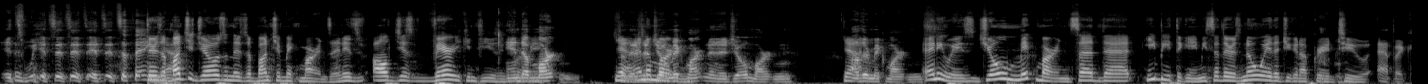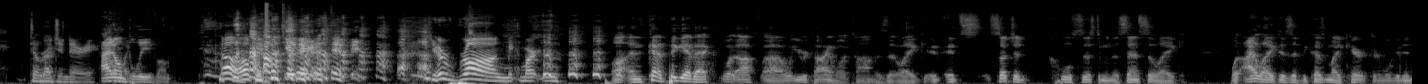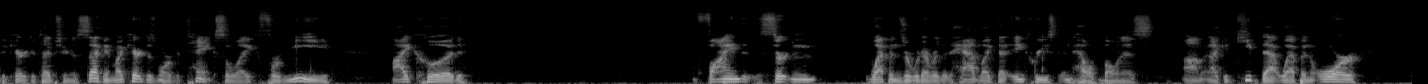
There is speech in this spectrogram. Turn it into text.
It's it's it's it's it's, it's a thing. there's yeah. a bunch of Joes and there's a bunch of McMartins, and it's all just very confusing. and for a me. Martin. So Yeah, there's and a a Joe Martin. McMartin and a Joe Martin. Yeah. Other McMartins. Anyways, Joe McMartin said that he beat the game. He said there's no way that you could upgrade to epic to legendary. I Oh don't my- believe him. Oh, okay. I'm kidding. I'm kidding. You're wrong, McMartin. Well, and kind of piggyback what off uh, what you were talking about, Tom, is that like it, it's such a cool system in the sense that like what I liked is that because my character, and we'll get into character types here in a second, my character is more of a tank. So like for me, I could find certain weapons or whatever that had like that increased in health bonus, um, and I could keep that weapon or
